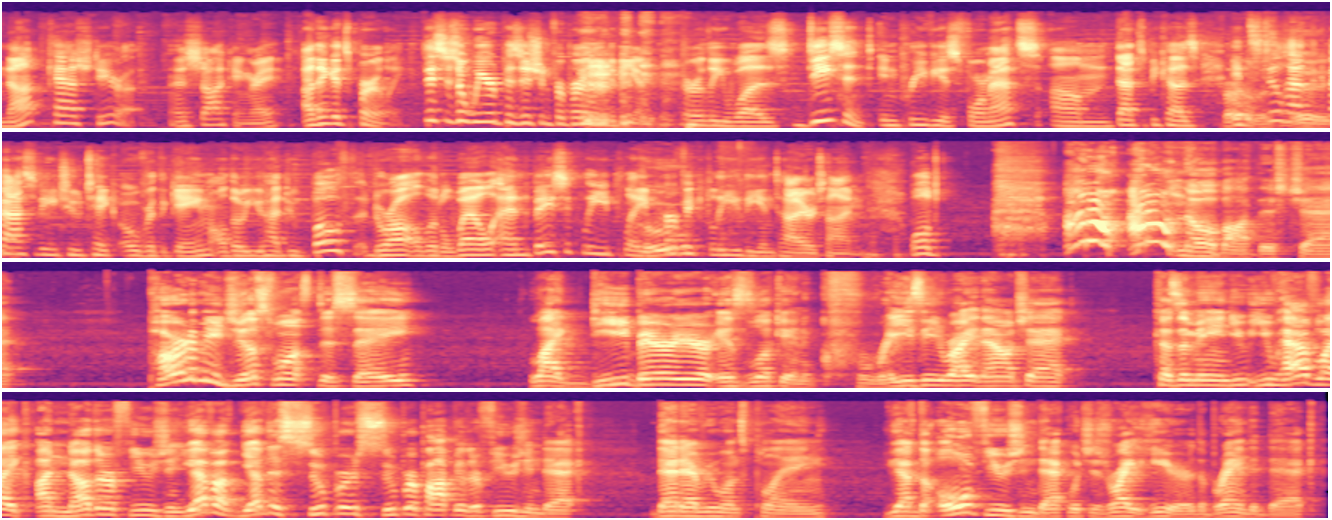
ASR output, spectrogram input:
not Kashtira. That's shocking, right? I think it's Purrely. This is a weird position for Purrely to be in. Purrely was decent in previous formats. Um, that's because Pearl it still had the capacity to take over the game, although you had to both draw a little well and basically play Who? perfectly the entire time. Well, I don't I don't know about this chat. Part of me just wants to say, like D barrier is looking crazy right now, chat. Because I mean, you you have like another fusion. You have a you have this super super popular fusion deck that everyone's playing. You have the old fusion deck, which is right here, the branded deck,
